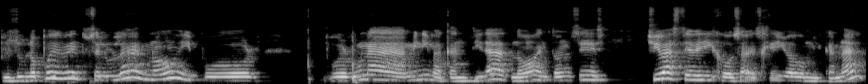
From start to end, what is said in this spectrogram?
pues lo puedes ver en tu celular, ¿no? Y por, por una mínima cantidad, ¿no? Entonces, Chivas TV dijo, ¿sabes qué? Yo hago mi canal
